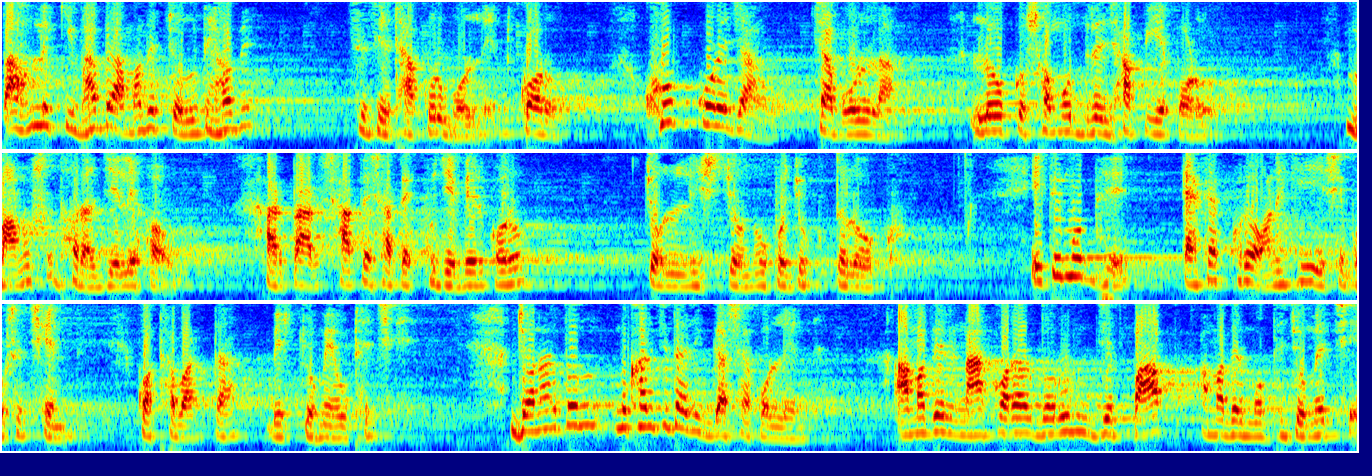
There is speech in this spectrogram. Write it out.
তাহলে কীভাবে আমাদের চলতে হবে? শ্রী ঠাকুর বললেন, করো। খুব করে যাও, যা বললাম। লোক সমুদ্রে ঝাঁপিয়ে পড়ো। মানুষ ধরা জেলে হও, আর তার সাথে সাথে খুঁজে বের করো। চল্লিশ জন উপযুক্ত লোক। ইতিমধ্যে এক এক করে অনেকেই এসে বসেছেন। কথাবার্তা বেশ জমে উঠেছে। জনার্দন মুখার্জিদা জিজ্ঞাসা করলেন আমাদের না করার দরুন যে পাপ আমাদের মধ্যে জমেছে,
